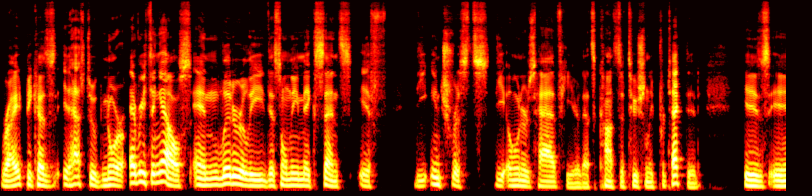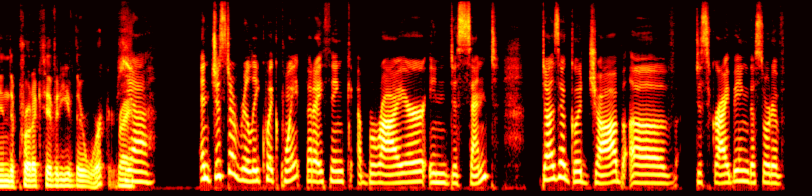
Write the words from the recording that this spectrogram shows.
Right? Because it has to ignore everything else. And literally, this only makes sense if the interests the owners have here that's constitutionally protected is in the productivity of their workers. Right. Yeah. And just a really quick point that I think Breyer in Dissent does a good job of describing the sort of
